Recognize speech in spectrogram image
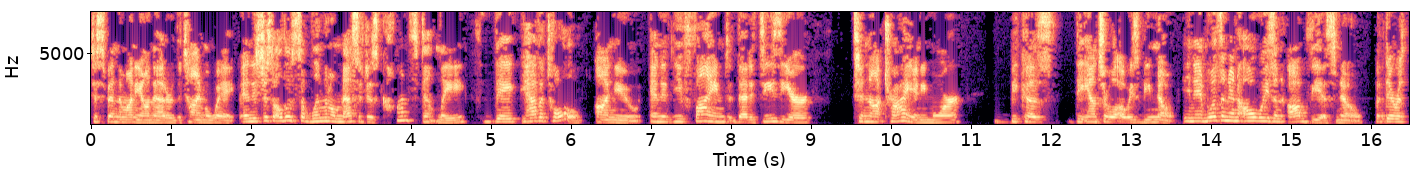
to spend the money on that or the time away. And it's just all those subliminal messages constantly, they have a toll on you. And you find that it's easier to not try anymore because the answer will always be no. And it wasn't an always an obvious no, but there was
